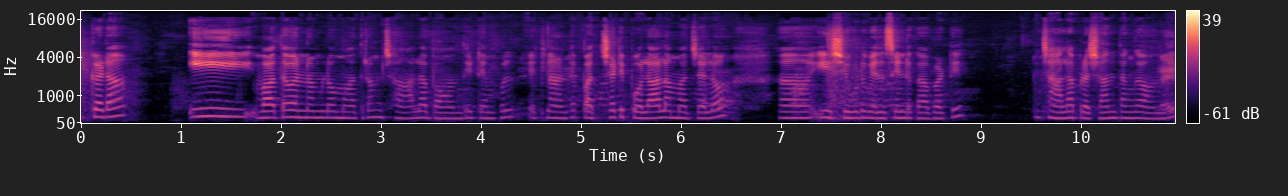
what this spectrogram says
ఇక్కడ ఈ వాతావరణంలో మాత్రం చాలా బాగుంది టెంపుల్. ఎట్లా అంటే పచ్చటి పొలాల మధ్యలో ఈ శివుడు వెలిసిండు కాబట్టి చాలా ప్రశాంతంగా ఉంది.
